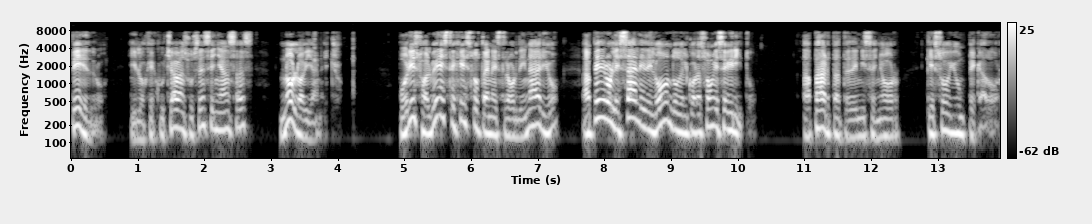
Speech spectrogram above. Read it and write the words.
Pedro y los que escuchaban sus enseñanzas no lo habían hecho. Por eso, al ver este gesto tan extraordinario, a Pedro le sale de lo hondo del corazón ese grito, Apártate de mi Señor, que soy un pecador.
